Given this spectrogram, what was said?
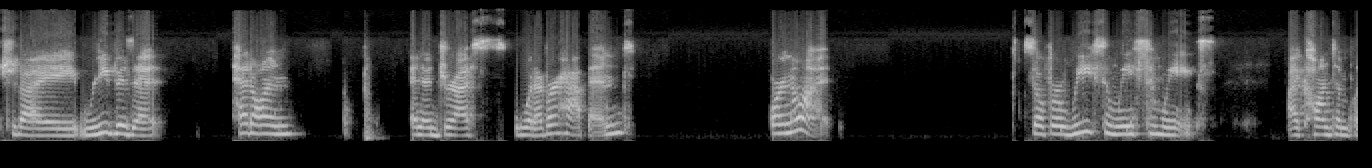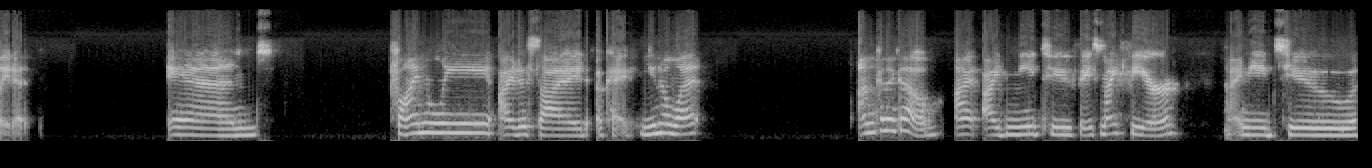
should i revisit head on and address whatever happened or not so for weeks and weeks and weeks i contemplate it and finally I decide, okay, you know what? I'm gonna go. I, I need to face my fear. I need to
